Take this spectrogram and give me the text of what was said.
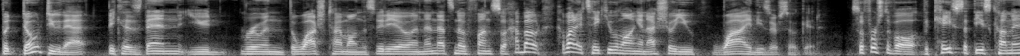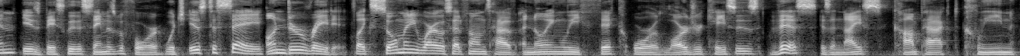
But don't do that because then you'd ruin the watch time on this video and then that's no fun. So how about how about I take you along and I show you why these are so good. So first of all, the case that these come in is basically the same as before, which is to say underrated. Like so many wireless headphones have annoyingly thick or larger cases, this is a nice, compact, clean,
